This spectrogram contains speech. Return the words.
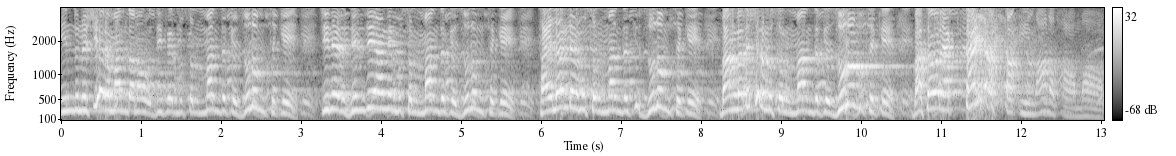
ইন্দোনেশিয়ার মান্দানো দ্বীপের মুসলমানদেরকে জুলুম থেকে চীনের জিনজিয়াংয়ের মুসলমানদেরকে জুলুম থেকে থাইল্যান্ডের মুসলমানদেরকে জুলুম থেকে বাংলাদেশের মুসলমানদেরকে জুলুম থেকে বাঁচাবার একটাই রাস্তা ইমান আর আমাল।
